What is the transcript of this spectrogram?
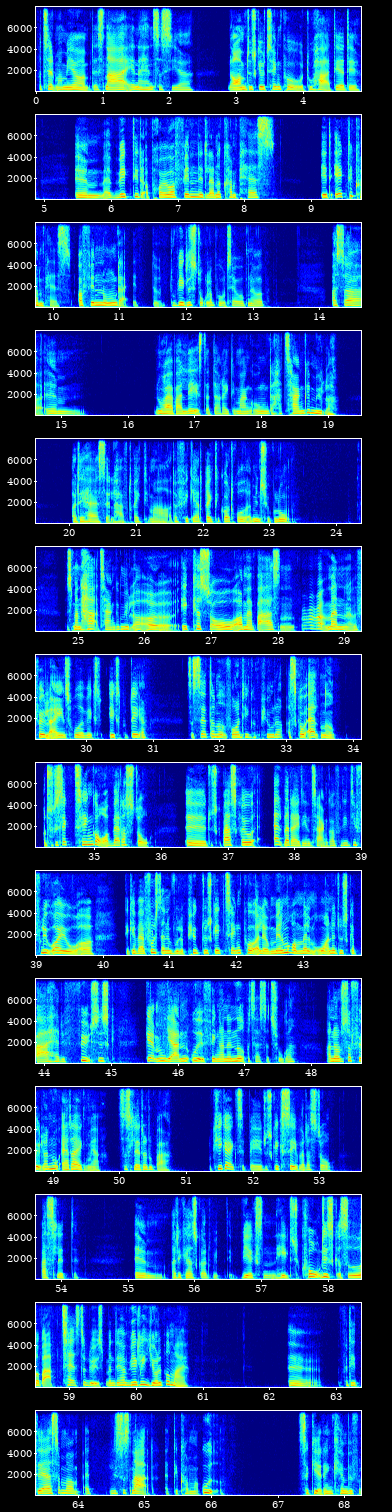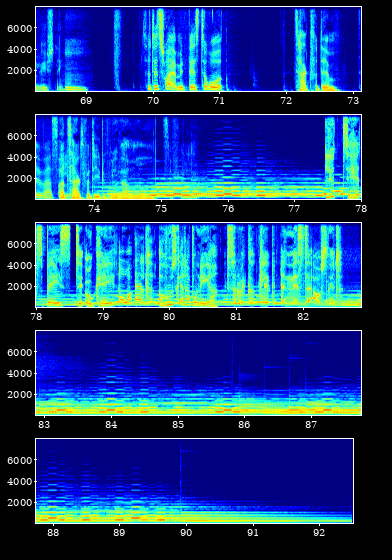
fortæl mig mere om det, snarere end at han så siger, nå, men du skal jo tænke på, at du har det og det. øhm, er vigtigt at prøve at finde et eller andet kompas, et ægte kompas, og finde nogen, der du, du virkelig stoler på til at åbne op. Og så, øhm, nu har jeg bare læst, at der er rigtig mange unge, der har tankemøller. Og det har jeg selv haft rigtig meget, og der fik jeg et rigtig godt råd af min psykolog. Hvis man har tankemøller og ikke kan sove, og man bare sådan, øh, man føler, at ens hoved eksploderer, så sæt dig ned foran din computer og skriv alt ned. Og du skal slet ikke tænke over, hvad der står. Øh, du skal bare skrive alt, hvad der er i dine tanker, fordi de flyver jo, og det kan være fuldstændig vulapyk. Du skal ikke tænke på at lave mellemrum mellem ordene. Du skal bare have det fysisk gennem hjernen, ud i fingrene, ned på tastaturet. Og når du så føler, at nu er der ikke mere, så sletter du bare. Du kigger ikke tilbage. Du skal ikke se, hvad der står. Bare slet det. Øhm, og det kan også godt virke sådan helt psykotisk at sidde og bare taste løs, men det har virkelig hjulpet mig. Øh, fordi det er som om, at lige så snart, at det kommer ud, så giver det en kæmpe forløsning. Mm. Så det tror jeg er mit bedste råd. Tak for dem. Det var så Og tak fordi du ville være med. Selvfølgelig. Lyt til Headspace, det er okay overalt, og husk at abonnere, så du ikke går glip af næste afsnit.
